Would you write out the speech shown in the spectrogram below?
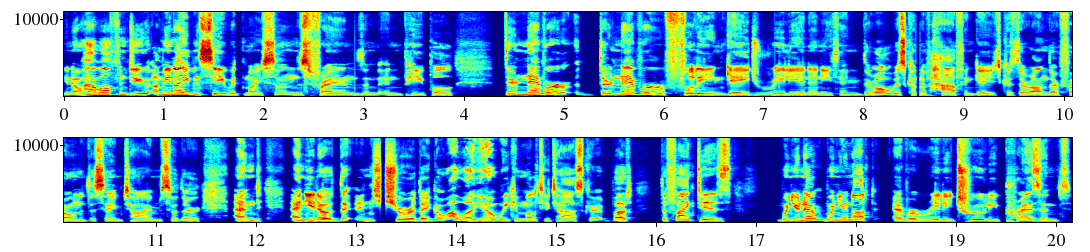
you know, how often do you? I mean, I even see with my son's friends and and people. They're never they're never fully engaged really in anything. They're always kind of half engaged because they're on their phone at the same time. So they're and and you know the, and sure they go oh well yeah we can multitask uh, but the fact is when you're not when you're not ever really truly present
